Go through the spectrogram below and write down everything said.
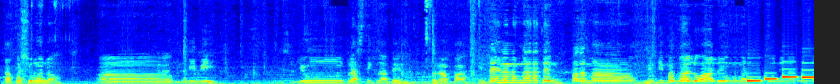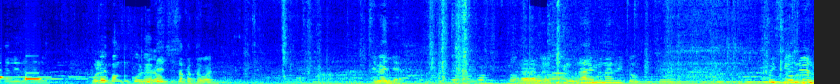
Tapos yung ano, ah, TV. Yung plastic natin, wala pa. Hintayin na lang natin para ma, hindi magalo-halo yung ano, kukunin natin sa kanilang ano. Wala, bang kulero? Sa katawan. Ilan yan? Marami. Sige, unahin mo na rito. Uy, siya mo yan.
